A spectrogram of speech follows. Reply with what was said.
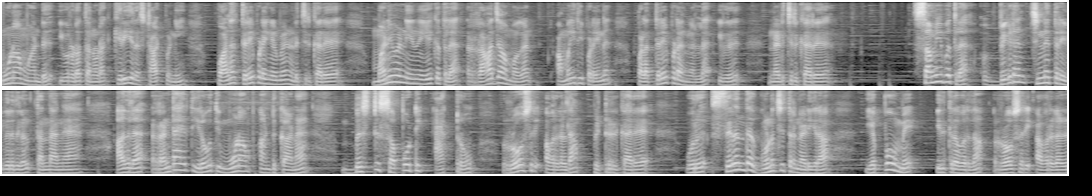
மூணாம் ஆண்டு இவரோட தன்னோட கெரியரை ஸ்டார்ட் பண்ணி பல திரைப்படங்களுமே நடிச்சிருக்காரு. மணிவன் இயக்கத்தில் ராஜா மகன் அமைதி படைன்னு பல திரைப்படங்களில் இவர் நடிச்சிருக்காரு. சமீபத்தில் விகடன் சின்னத்திரை விருதுகள் தந்தாங்க. அதில் ரெண்டாயிரத்தி இருபத்தி மூணாம் ஆண்டுக்கான பெஸ்ட்டு சப்போர்ட்டிங் ஆக்டரும் ரோசரி அவர்கள் தான் பெற்றிருக்காரு. ஒரு சிறந்த குணச்சித்திர நடிகராக எப்போவுமே இருக்கிறவர் தான் ரோசரி அவர்கள்.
